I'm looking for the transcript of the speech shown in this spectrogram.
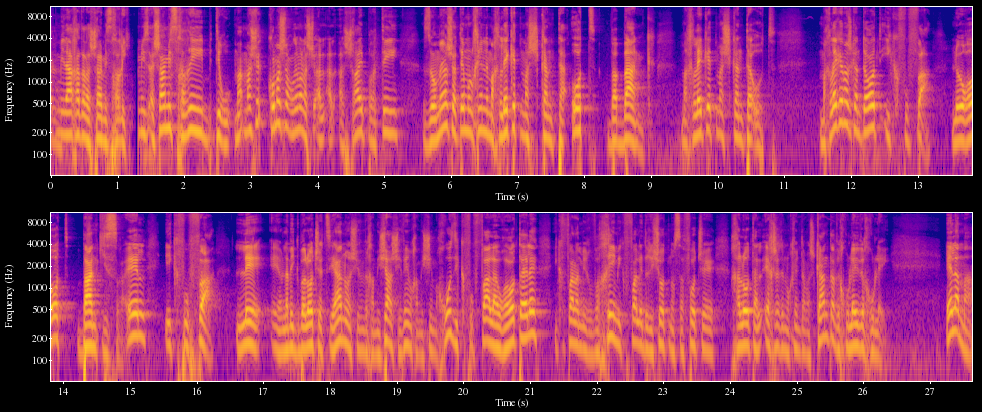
רק מילה אחת על אשראי מסחרי. אשראי מסחרי, תראו, מה ש, כל מה שאנחנו מדברים על, אש, על, על אשראי פרטי, זה אומר שאתם הולכים למחלקת משכנתאות בבנק. מחלקת משכנתאות. מחלקת משכנתאות היא כפופה להוראות בנק ישראל, היא כפופה אה, למגבלות שציינו, 75, 70, 50 אחוז, היא כפופה להוראות האלה, היא כפופה למרווחים, היא כפופה לדרישות נוספות שחלות על איך שאתם לוקחים את המשכנתה וכולי וכולי. אלא מה?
